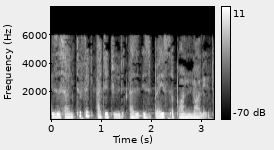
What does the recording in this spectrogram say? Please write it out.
is a scientific attitude as it is based upon knowledge.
